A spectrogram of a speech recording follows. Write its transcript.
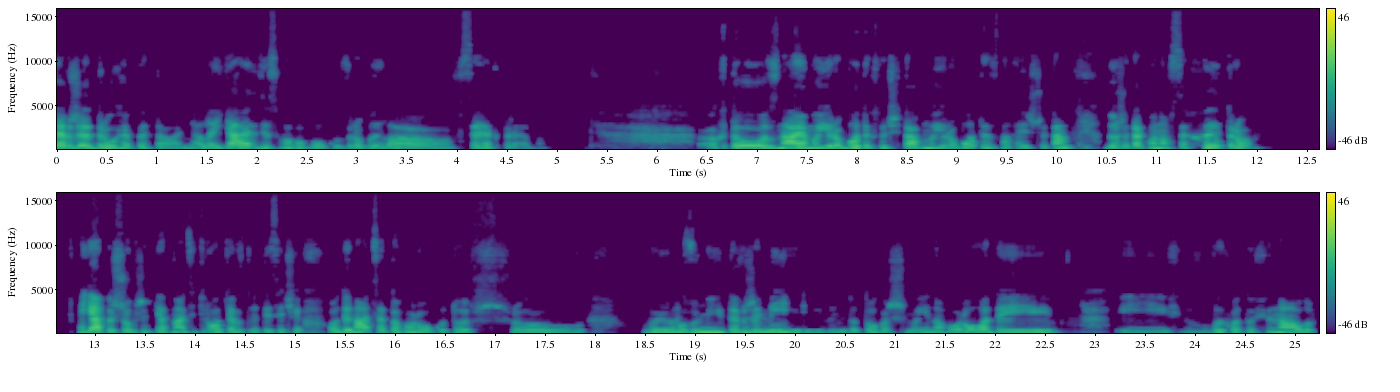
Це вже друге питання. Але я зі свого боку зробила все як треба. Хто знає мої роботи, хто читав мої роботи, знає, що там дуже так воно все хитро. Я пишу вже 15 років з 2011 року, тож ви розумієте вже мій рівень. До того ж, мої нагороди і, і виход у фінал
